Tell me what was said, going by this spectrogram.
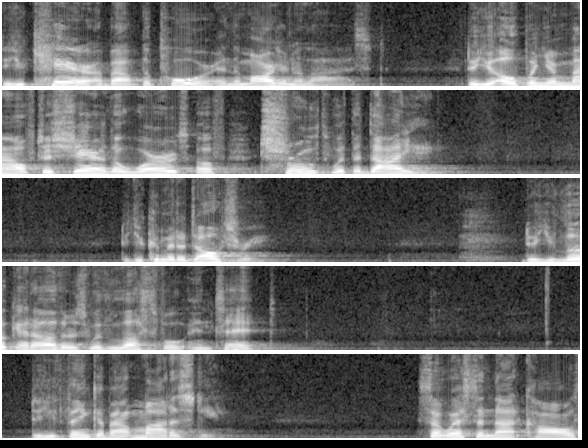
Do you care about the poor and the marginalized? Do you open your mouth to share the words of truth with the dying? Do you commit adultery? Do you look at others with lustful intent? Do you think about modesty so as to not cause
